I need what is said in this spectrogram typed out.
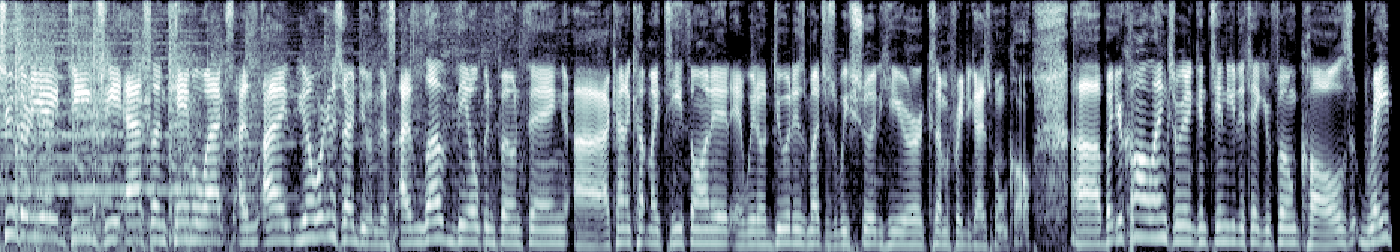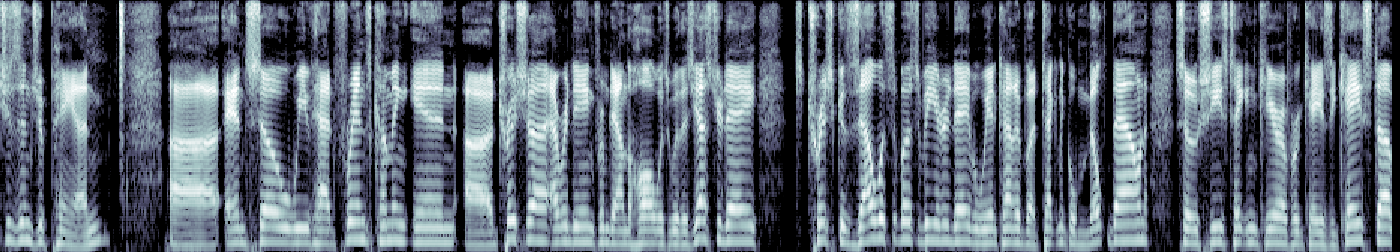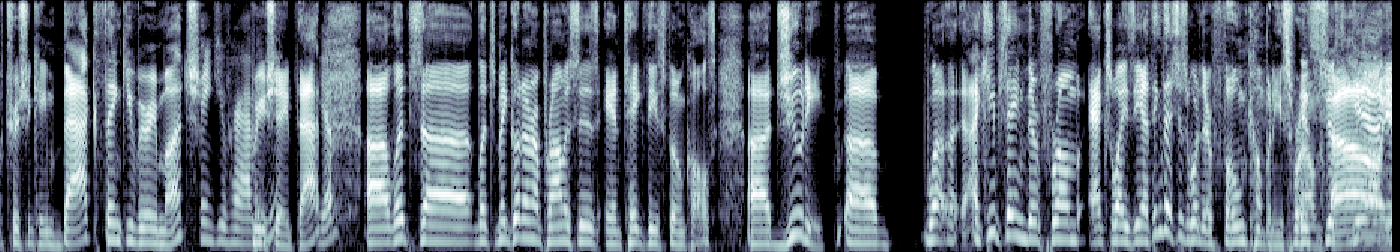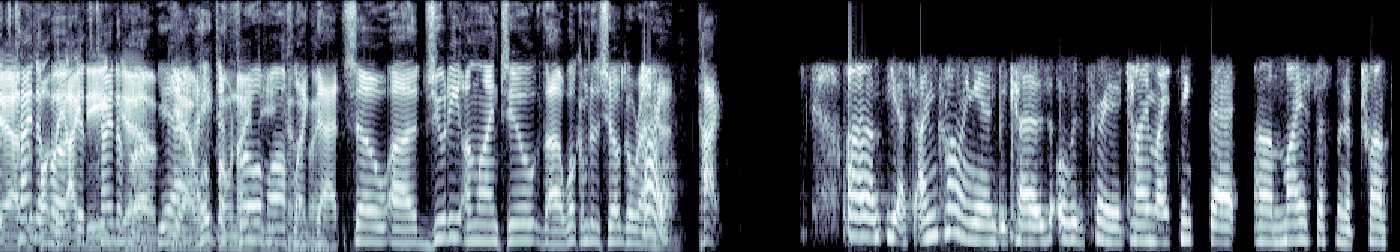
238 DGS on KMOX. I, I, you know, we're going to start doing this. I love the open phone thing. Uh, I kind of cut my teeth on it, and we don't do it as much as we should here because I'm afraid you guys won't call. Uh, but you're calling, so we're going to continue to take your phone calls. Rach is in Japan, uh, and so we've had friends coming in. Uh, Trisha Everding from down the hall was with us yesterday. Trish Gazelle was supposed to be here today, but we had kind of a technical meltdown. So she's taking care of her KZK stuff. Trisha came back. Thank you very much. Thank you for having me. Appreciate me. that. Yep. Uh, let's uh, let's make good on our promises and take these phone calls. Uh, Judy. Well, I keep saying they're from XYZ. I think that's just where their phone company's from. It's just yeah, it's kind of a, it's kind of yeah. a yeah, yeah. I hate to throw ID them off kind of like that. So, uh, Judy on line two, uh, welcome to the show. Go right Hi. ahead. Hi. Um, yes, I'm calling in because over the period of time, I think that um, my assessment of Trump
